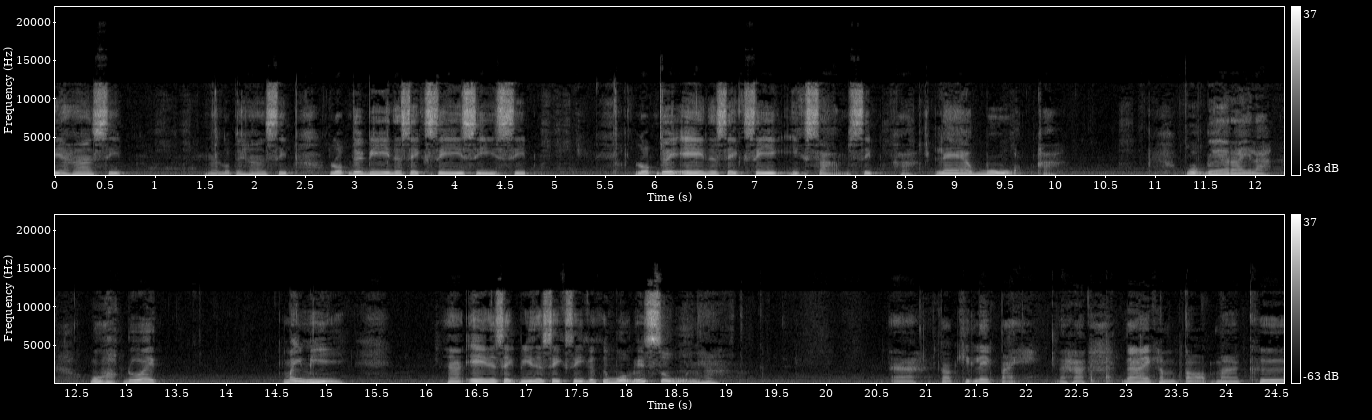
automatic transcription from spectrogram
เนี่ย50นะลบด้วย50 ลบด้วย B อินเตอร์เซก C 40 ลบด้วย A อินเตอร์เซก C อีก 30 ค่ะ แล้วบวกค่ะ บวกด้วยอะไรล่ะ บวกด้วยไม่มี นะ A อินเตอเซก B อินเตอร์เซก C ก็คือบวกด้วยศูนย์ค่ะอะก็คิดเลขไปนะคะ ได้คำตอบมาคือ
